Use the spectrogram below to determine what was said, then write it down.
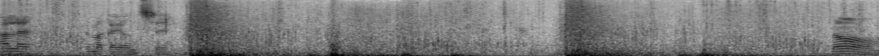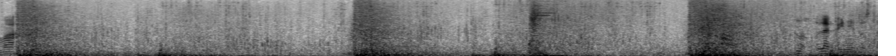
ale wymagający No, machaj. No, lepiej nie dostać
